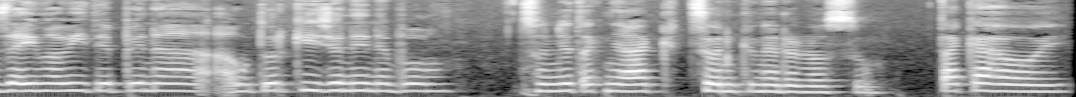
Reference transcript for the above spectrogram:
zajímavý typy na autorky ženy nebo co mě tak nějak cvrkne do nosu. Tak ahoj.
